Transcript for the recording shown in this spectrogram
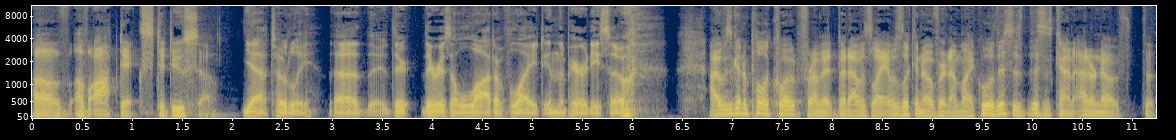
of of optics to do so. Yeah, totally. Uh, there there is a lot of light in the Paradiso. I was going to pull a quote from it, but I was like, I was looking over it, and I'm like, well, this is this is kind of I don't know if the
